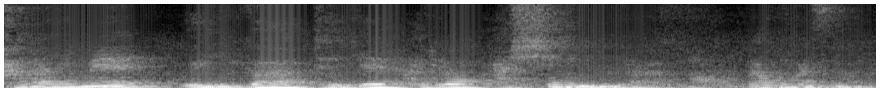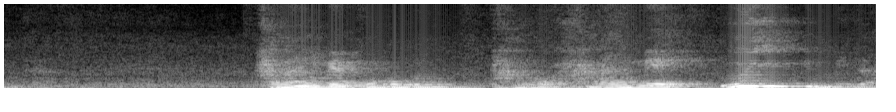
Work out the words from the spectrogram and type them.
하나님의 의가 되게 하려 하심이니라 라고 말씀합니다. 하나님의 보복은 바로 하나님의 의입니다.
